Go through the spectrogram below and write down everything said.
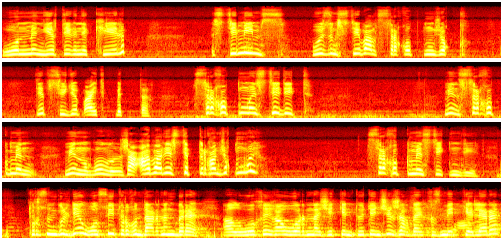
Онымен ертеңіне келіп істемейміз. Өзің істеп ал страховкаң жоқ деп сөйтіп айтып кетті. Страховкаңмен істе дейді. Мен страховкамен мен ол авария істеп тұрған жоқпын ғой. Страховкамен істейтіндей. Тұрсынгүлде осы үй тұрғындарының бірі. Ал оқиға орнына жеткен төтенше жағдай қызметкерлері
